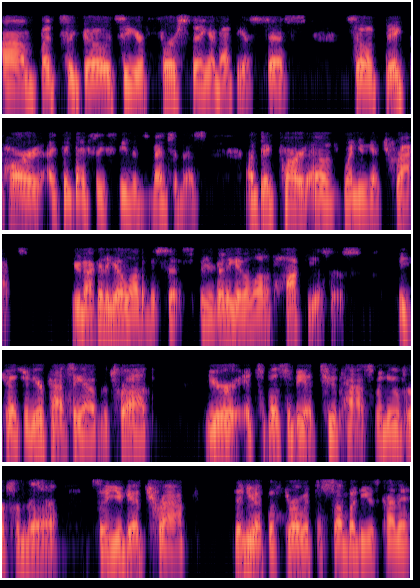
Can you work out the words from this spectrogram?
Um, but to go to your first thing about the assists, so a big part, I think actually Stevens mentioned this, a big part of when you get trapped, you're not going to get a lot of assists, but you're going to get a lot of hockey assists because when you're passing out of the trap, you're it's supposed to be a two pass maneuver from there. So you get trapped, then you have to throw it to somebody who's kind of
